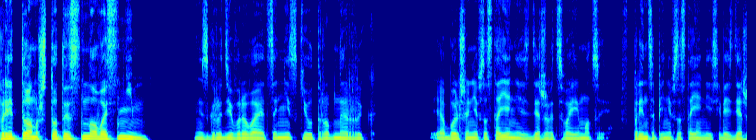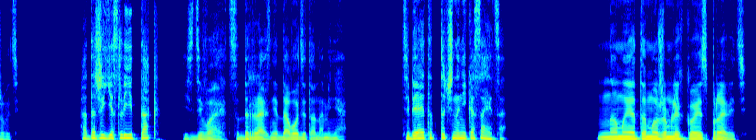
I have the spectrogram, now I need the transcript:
«При том, что ты снова с ним!» Из груди вырывается низкий утробный рык. Я больше не в состоянии сдерживать свои эмоции. В принципе, не в состоянии себя сдерживать. «А даже если и так...» Издевается, дразнит, доводит она меня. «Тебя это точно не касается». «Но мы это можем легко исправить.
